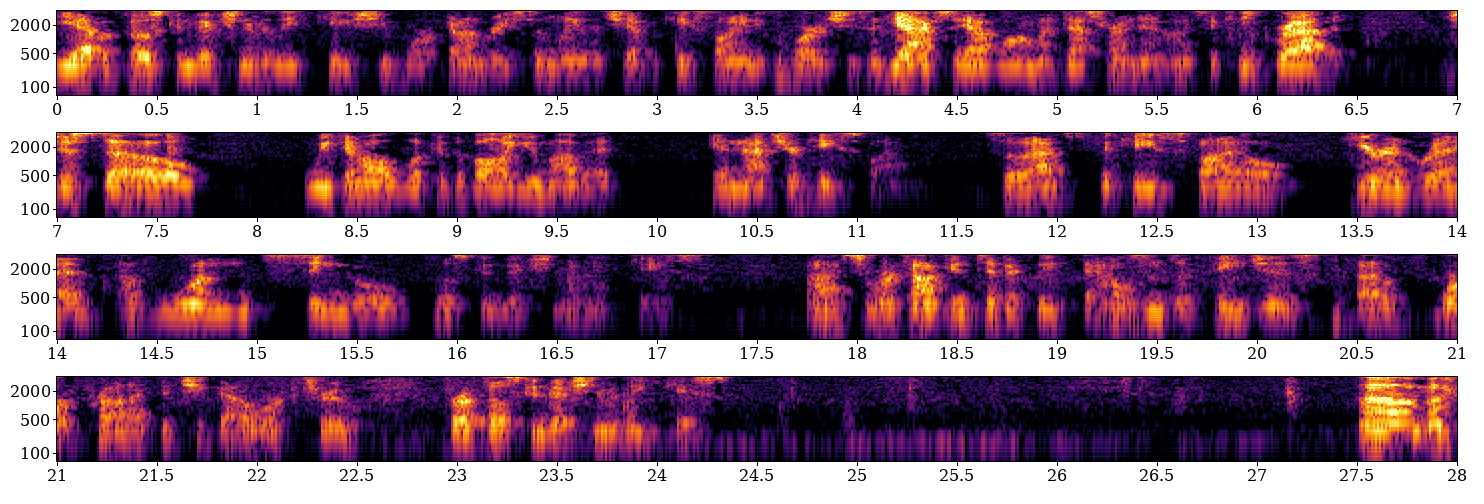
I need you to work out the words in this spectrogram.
do you have a post conviction relief case you've worked on recently that you have a case finding for? And she said, Yeah, actually, I have one on my desk right now. And I said, Can you grab it just so we can all look at the volume of it? And that's your case file. So that's the case file here in red of one single post conviction relief case. Uh, so we're talking typically thousands of pages of work product that you've got to work through for a post conviction relief case. Um,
